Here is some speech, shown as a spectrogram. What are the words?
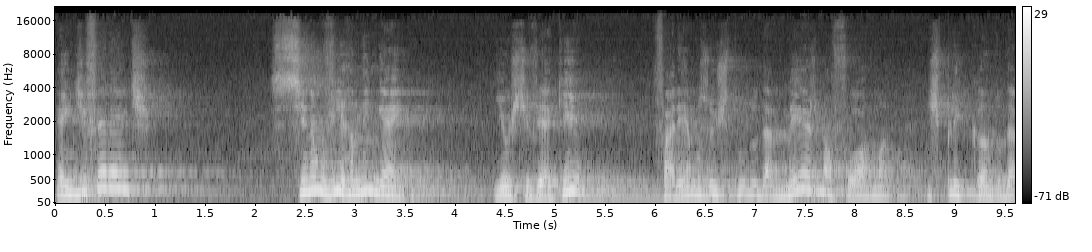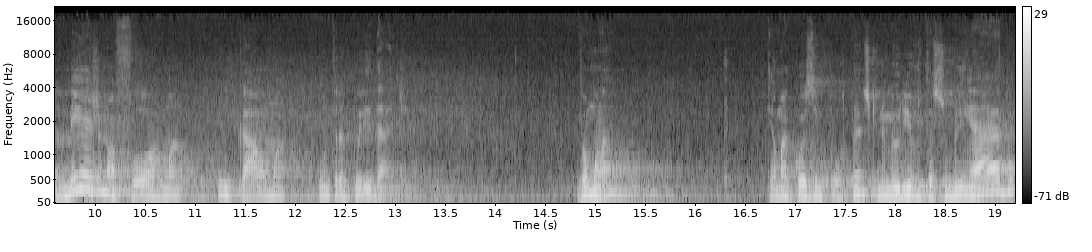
é indiferente. Se não vir ninguém e eu estiver aqui, faremos o estudo da mesma forma, explicando da mesma forma, com calma, com tranquilidade. Vamos lá. Tem uma coisa importante que no meu livro está sublinhado.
